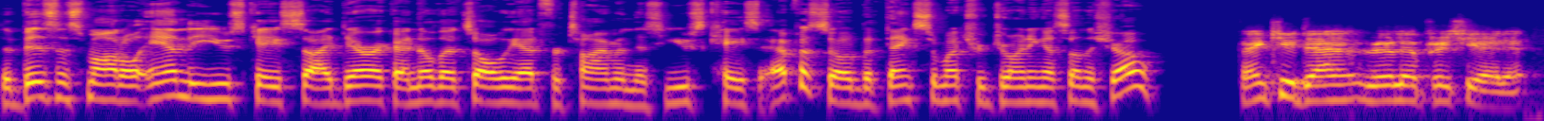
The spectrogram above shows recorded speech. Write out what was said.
the business model and the use case side. Derek, I know that's all we had for time in this use case episode, but thanks so much for joining us on the show. Thank you, Dan. Really appreciate it.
